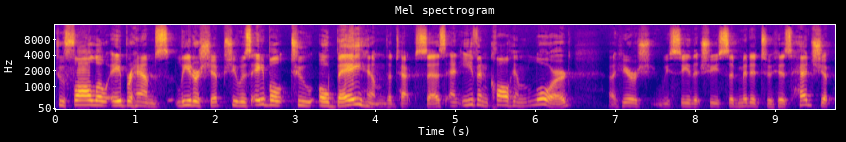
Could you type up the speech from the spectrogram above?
to follow Abraham's leadership. She was able to obey him, the text says, and even call him Lord. Uh, here we see that she submitted to his headship.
